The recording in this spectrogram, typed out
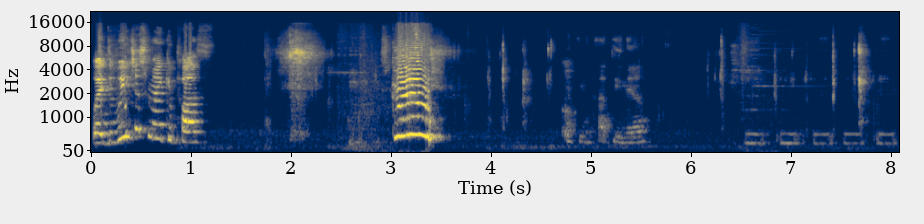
Wait, did we just make it past? Screw! Oh, I'm happy now. Mm, mm, mm, mm, mm.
